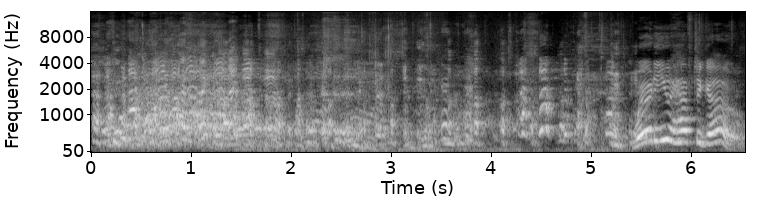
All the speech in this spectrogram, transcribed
Where do you have to go?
